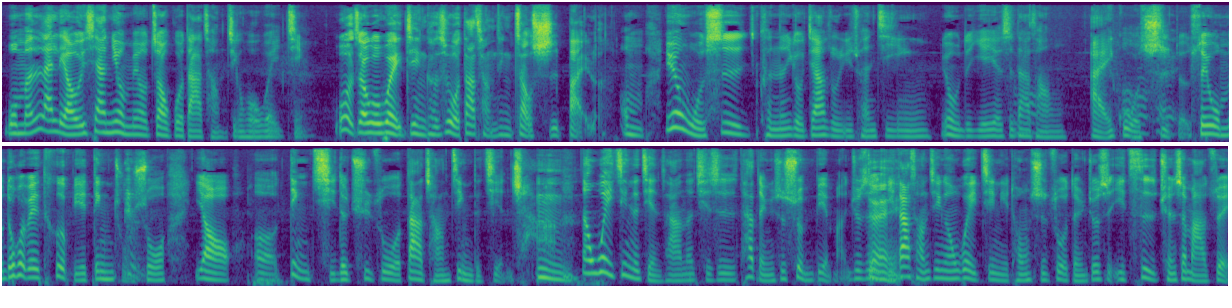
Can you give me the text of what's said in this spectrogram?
我们来聊一下，你有没有照过大肠镜或胃镜？我有照过胃镜，可是我大肠镜照失败了。嗯，因为我是可能有家族遗传基因，因为我的爷爷是大肠。癌过世的，所以我们都会被特别叮嘱说要呃定期的去做大肠镜的检查。嗯，那胃镜的检查呢，其实它等于是顺便嘛，就是你大肠镜跟胃镜你同时做，等于就是一次全身麻醉，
